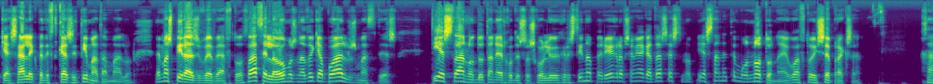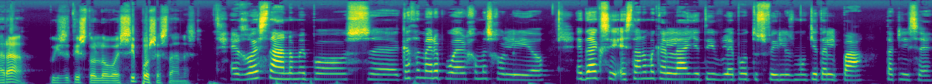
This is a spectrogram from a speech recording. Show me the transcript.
και σε άλλα εκπαιδευτικά ζητήματα μάλλον. Δεν μας πειράζει βέβαια αυτό. Θα ήθελα όμως να δω και από άλλους μαθητές. Τι αισθάνονται όταν έρχονται στο σχολείο. Η Χριστίνα περιέγραψε μια κατάσταση στην οποία αισθάνεται μονότονα. Εγώ αυτό εισέπραξα. Χαρά, που έχει ζητήσει το λόγο. Εσύ πώς αισθάνεσαι; Εγώ αισθάνομαι πως ε, κάθε μέρα που έρχομαι σχολείο, εντάξει, αισθάνομαι καλά γιατί βλέπω τους φίλους μου και τα λοιπά, τα κλεισέ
